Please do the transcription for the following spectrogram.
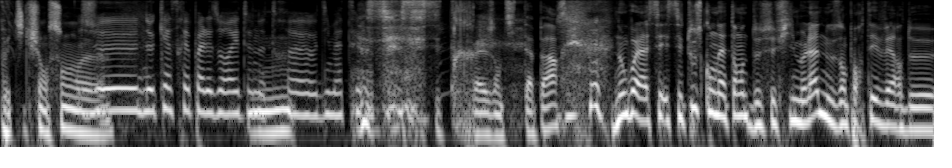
petite chanson. Je ne casserai pas les oreilles de notre Mm. audimateur. C'est très gentil de ta part. Donc voilà, c'est tout ce qu'on attend de ce film-là, de nous emporter vers de,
